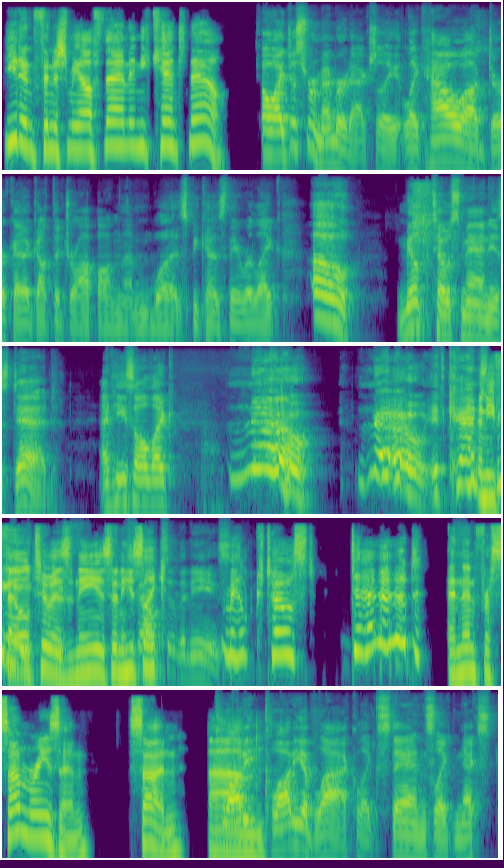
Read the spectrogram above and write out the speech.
You didn't finish me off then, and you can't now. Oh, I just remembered actually, like how uh, Durka got the drop on them was because they were like, "Oh, Milk Toast Man is dead," and he's all like, "No, no, it can't." And he be." fell to his knees and he's Fell like, to the knees. Milk toast dead. And then for some reason, son Claudia, um, Claudia Black like stands like next,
